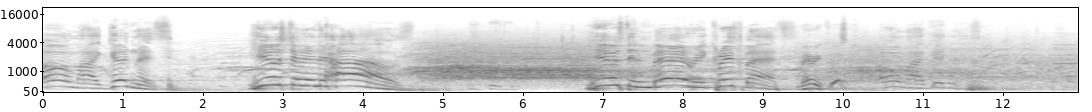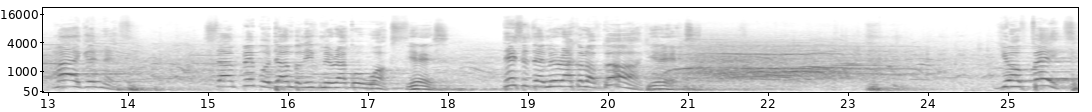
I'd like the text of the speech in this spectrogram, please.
Oh my goodness. Houston in the house. Houston, Merry Christmas. Merry Christmas. Oh my goodness. My goodness. Some people don't believe miracle works. Yes, This is the miracle of God. yes. Your faith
